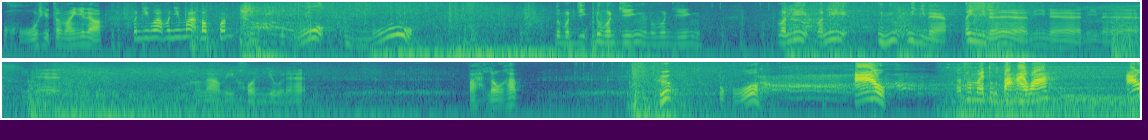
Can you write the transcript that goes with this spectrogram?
โอ้โหถีบต้นไม้ย่างงี้เลยเหรอ มันยิงว่ะมันยิงว่ะลบมันโอ้โหโอ้โหดูมันยิง ดูมันยิง ดูมันยิง มันนี่ มันนี่อื้อนี่แน่นี่แน่นี่แน่นี่แน่นี่แน่ข้างล่างมีคนอยู่นะฮะ ไปลงครับฮึบโอ้โห อ้าว แล้วทำไมตูตายวะ เอ้า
